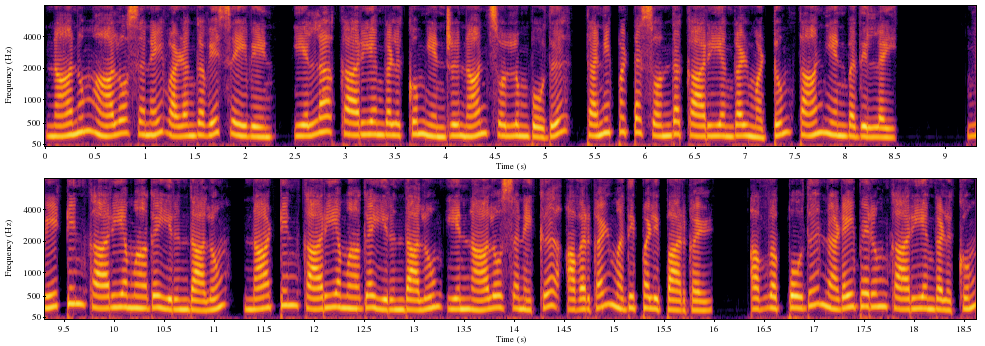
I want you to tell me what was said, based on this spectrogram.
நானும் ஆலோசனை வழங்கவே செய்வேன். எல்லா காரியங்களுக்கும் என்று நான் சொல்லும்போது தனிப்பட்ட சொந்த காரியங்கள் மட்டும் தான் என்பதில்லை. வீட்டின் காரியமாக இருந்தாலும் நாட்டின் காரியமாக இருந்தாலும் என் ஆலோசனைக்கு அவர்கள் மதிப்பளிப்பார்கள். அவ்வப்போது நடைபெறும் காரியங்களுக்கும்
